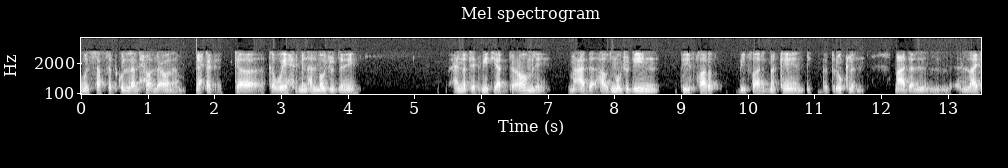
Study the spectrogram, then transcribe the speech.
ونسفر كل انحاء العالم. نحن كواحد من هالموجودين عندنا 300 يد عاملة ما عدا هود موجودين بفرد بفرد مكان ببروكلين. ما عدا ال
